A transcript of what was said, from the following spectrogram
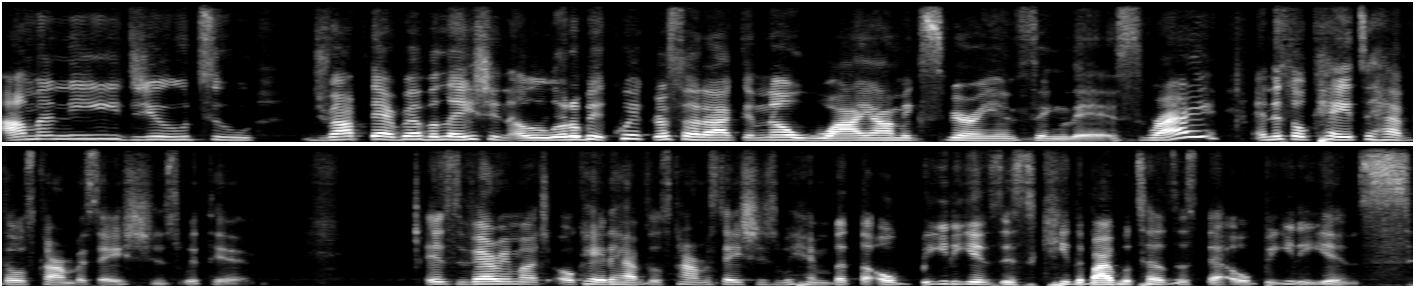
I'm going to need you to drop that revelation a little bit quicker so that I can know why I'm experiencing this, right? And it's okay to have those conversations with him. It's very much okay to have those conversations with him, but the obedience is key. The Bible tells us that obedience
